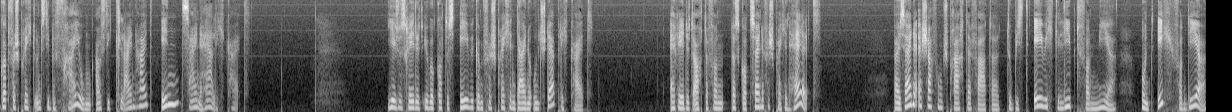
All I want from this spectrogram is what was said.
Gott verspricht uns die Befreiung aus die Kleinheit in seine Herrlichkeit. Jesus redet über Gottes ewigem Versprechen deine Unsterblichkeit. Er redet auch davon, dass Gott seine Versprechen hält. Bei seiner Erschaffung sprach der Vater, Du bist ewig geliebt von mir und ich von dir.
